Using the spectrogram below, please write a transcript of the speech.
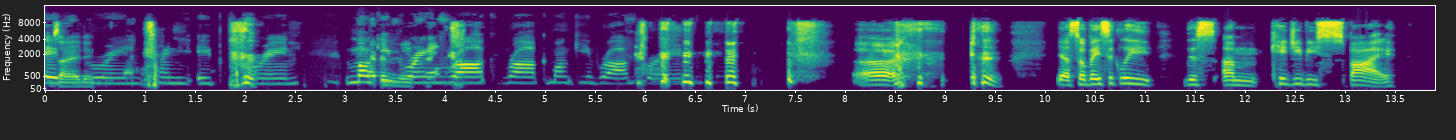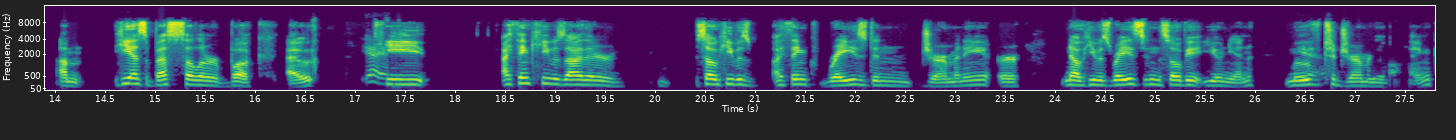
I'm Ape sorry I didn't. brain, tiny ape brain, monkey brain, rock, rock, monkey, rock brain. Uh, yeah. So basically, this um KGB spy, um, he has a bestseller book out. Yeah. yeah. He, I think he was either, so he was I think raised in Germany or no, he was raised in the Soviet Union, moved Yeah. to Germany, I think.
